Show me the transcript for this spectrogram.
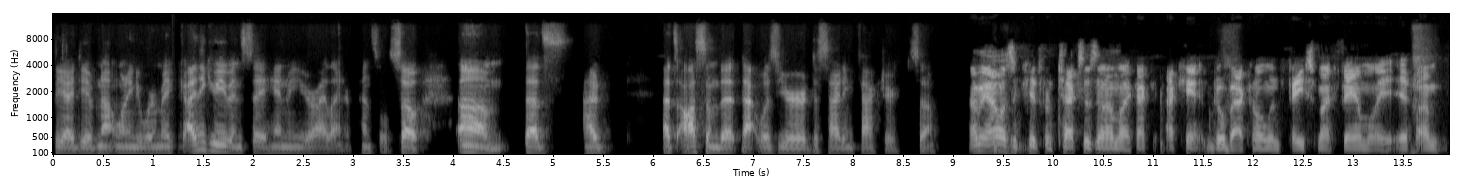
the idea of not wanting to wear makeup. I think you even say, "Hand me your eyeliner pencil." So um, that's I that's awesome that that was your deciding factor. So. I mean, I was a kid from Texas, and I'm like, I, I can't go back home and face my family if I'm,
